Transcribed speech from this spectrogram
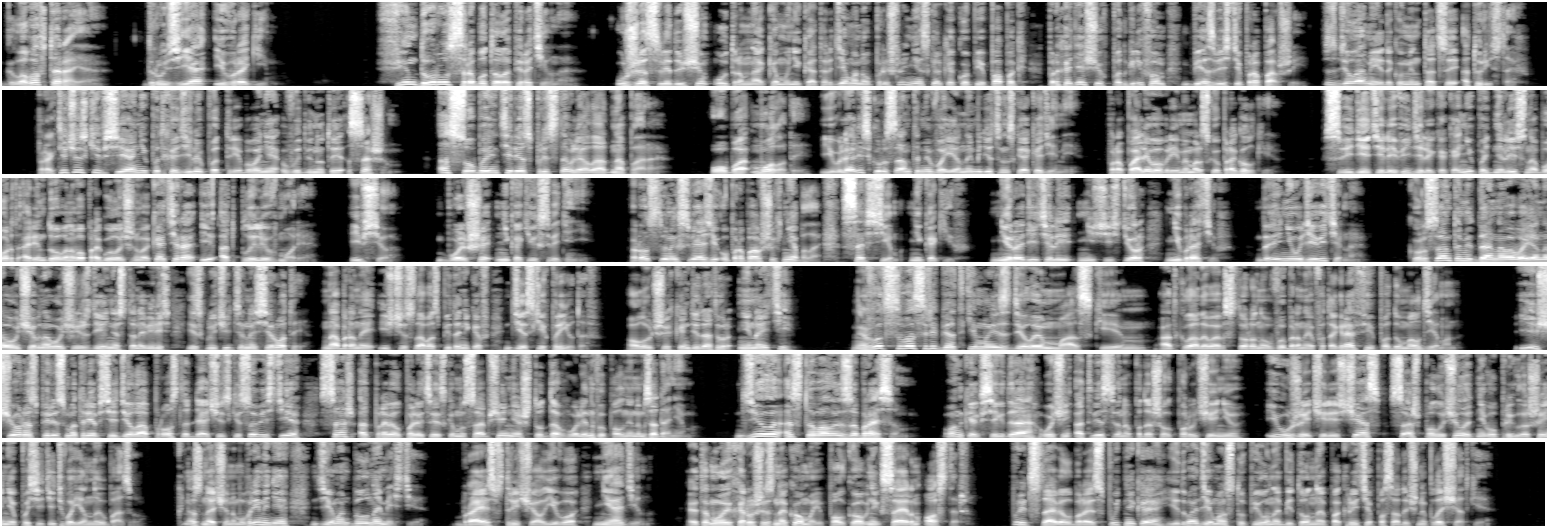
Глава вторая. Друзья и враги. Финдору сработал оперативно. Уже следующим утром на коммуникатор демону пришли несколько копий папок, проходящих под грифом «без вести пропавший», с делами и документацией о туристах. Практически все они подходили под требования, выдвинутые Сашем. Особый интерес представляла одна пара. Оба молоды, являлись курсантами военной медицинской академии. Пропали во время морской прогулки. Свидетели видели, как они поднялись на борт арендованного прогулочного катера и отплыли в море. И все. Больше никаких сведений. Родственных связей у пропавших не было. Совсем никаких. Ни родителей, ни сестер, ни братьев. Да и неудивительно. Курсантами данного военного учебного учреждения становились исключительно сироты, набранные из числа воспитанников детских приютов. А лучших кандидатур не найти. «Вот с вас, ребятки, мы сделаем маски», — откладывая в сторону выбранные фотографии, подумал демон. Еще раз пересмотрев все дела просто для очистки совести, Саш отправил полицейскому сообщение, что доволен выполненным заданием. Дело оставалось за Брайсом. Он, как всегда, очень ответственно подошел к поручению, и уже через час Саш получил от него приглашение посетить военную базу. К назначенному времени демон был на месте. Брайс встречал его не один. «Это мой хороший знакомый, полковник Сайрон Остер», — представил Брайс спутника, едва демон ступил на бетонное покрытие посадочной площадки.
